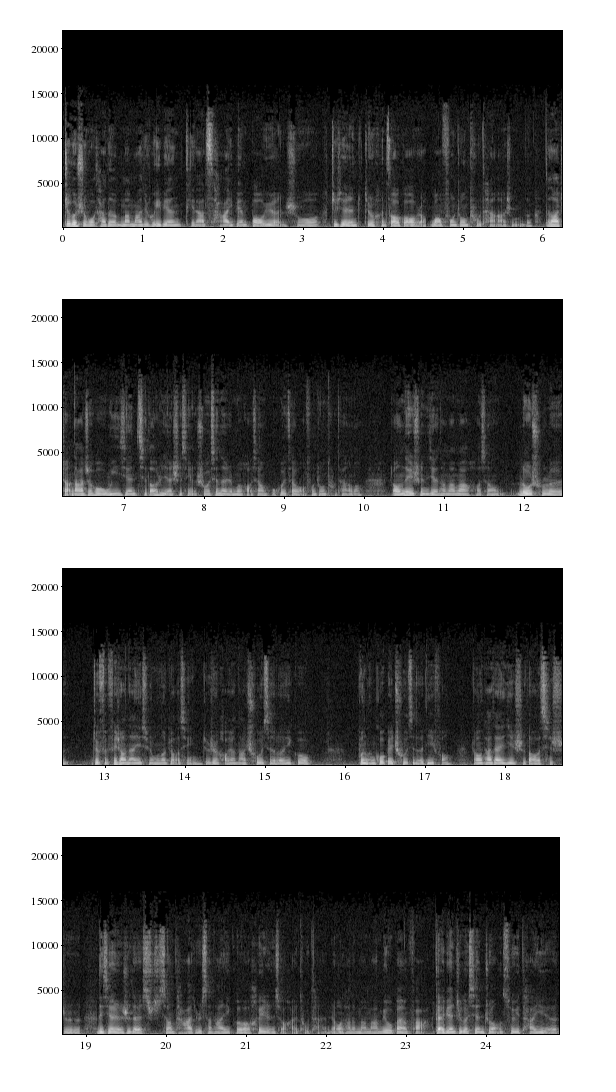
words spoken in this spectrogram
这个时候，她的妈妈就会一边给她擦，一边抱怨说这些人就是很糟糕，然后往风中吐痰啊什么的。当她长大之后，无意间提到这件事情，说现在人们好像不会再往风中吐痰了。然后那一瞬间，她妈妈好像露出了就非非常难以形容的表情，就是好像她触及了一个不能够被触及的地方。然后他才意识到，其实那些人是在向他，就是向他一个黑人小孩吐痰。然后他的妈妈没有办法改变这个现状，所以他也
